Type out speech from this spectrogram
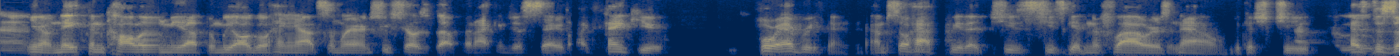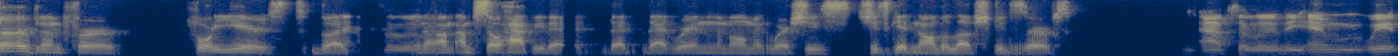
uh, you know Nathan calling me up, and we all go hang out somewhere, and she shows up, and I can just say like thank you for everything. I'm so happy that she's she's getting her flowers now because she Absolutely. has deserved them for 40 years. But Absolutely. you know, I'm I'm so happy that that that we're in the moment where she's she's getting all the love she deserves. Absolutely, and with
